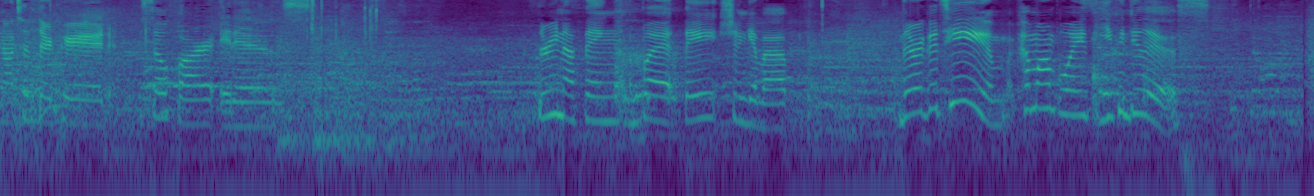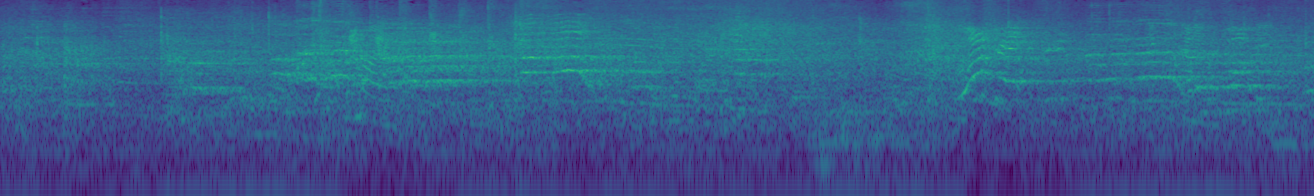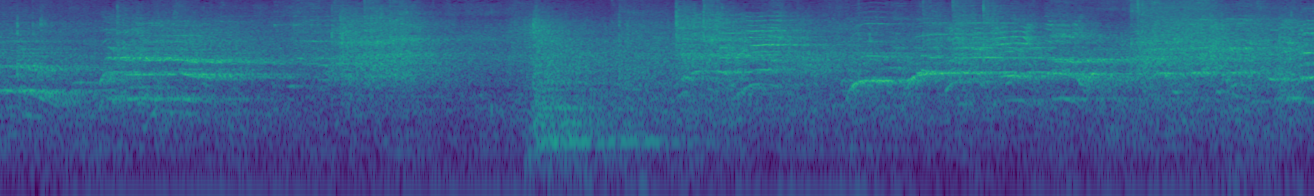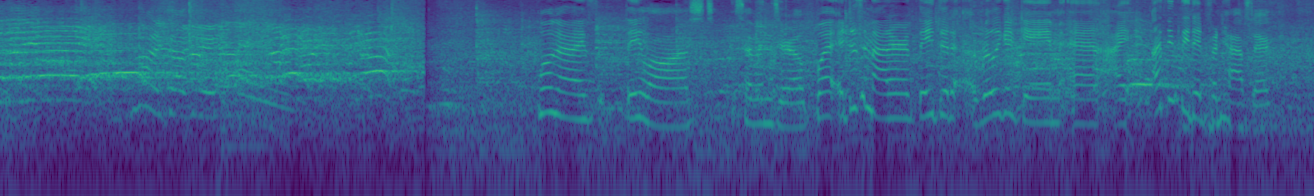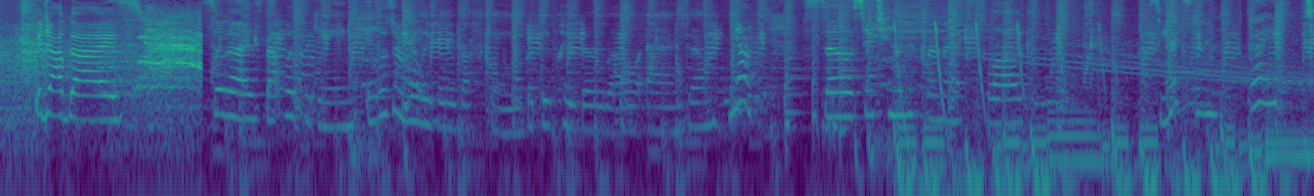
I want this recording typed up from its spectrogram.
going on to the third period. So far, it is 3 nothing, but they shouldn't give up. They're a good team. Come on, boys. You can do this. Come on. Come on, Xavier! Well, guys, they lost 7-0, but it doesn't matter. They did a really good game, and I, I think they did fantastic. Good job, guys. So, guys, that was the game. It was a really, really rough game, but they played really well, and um, yeah. So, stay tuned for my next vlog. I'll see you next time. Bye.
